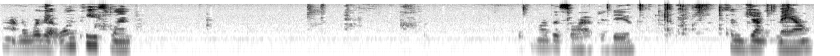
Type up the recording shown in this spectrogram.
I don't know where that one piece went. Well, this will have to do. Some junk mail.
